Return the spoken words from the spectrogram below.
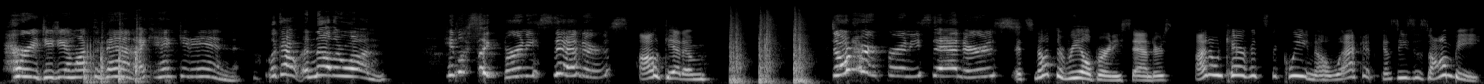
Hurry, DJ, unlock the van. I can't get in. Look out, another one. He looks like Bernie Sanders. I'll get him. Don't hurt Bernie Sanders. It's not the real Bernie Sanders. I don't care if it's the Queen. I'll whack it because he's a zombie.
